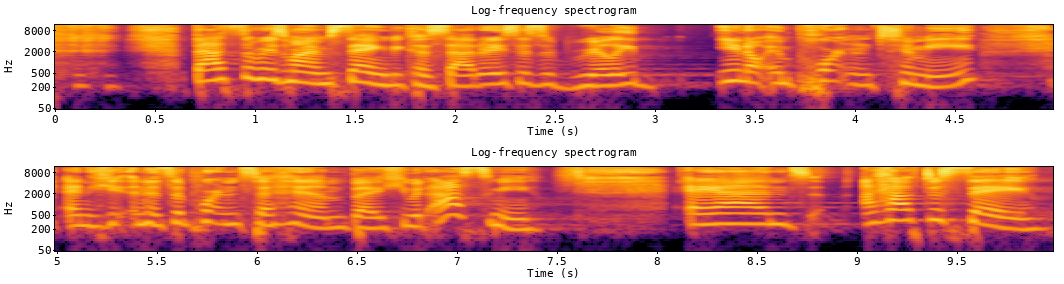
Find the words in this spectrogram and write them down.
That's the reason why I'm saying because Saturdays is really you know, important to me and, he, and it's important to him, but he would ask me. And I have to say,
